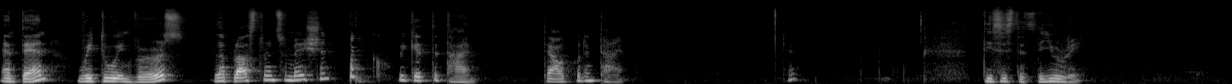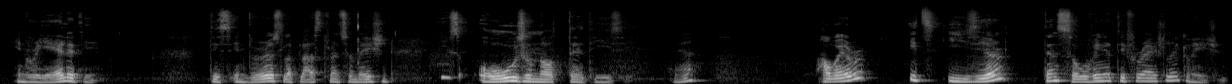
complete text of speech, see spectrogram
And then we do inverse Laplace transformation, we get the time, the output in time. Okay. This is the theory. In reality, this inverse Laplace transformation is also not that easy. Yeah? However, it's easier than solving a differential equation.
